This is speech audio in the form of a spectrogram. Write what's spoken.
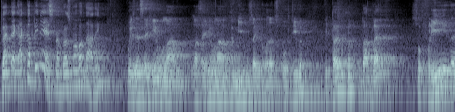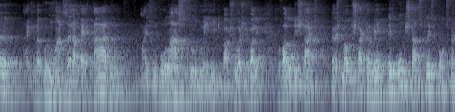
vai pegar Campinense na próxima rodada, hein? Pois é, Serginho, lá, lá Serginho, lá, amigos aí do Rodada Esportiva, vitória do, campo, do Atlético, sofrida, aquela coisa 1x0 apertado, mais um golaço do, do Henrique Pachu, acho que vale, vale o destaque. Eu acho que o maior destaque também é ter conquistado os três pontos, né?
